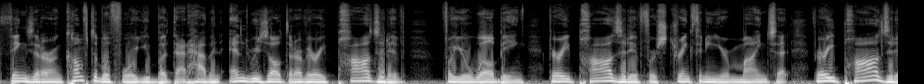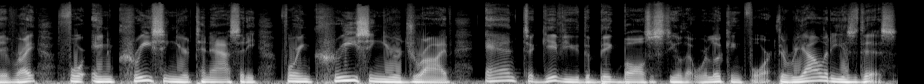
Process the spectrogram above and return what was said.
things that are uncomfortable for you, but that have an end result that are very positive for your well being, very positive for strengthening your mindset, very positive, right, for increasing your tenacity, for increasing your drive, and to give you the big balls of steel that we're looking for. The reality is this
